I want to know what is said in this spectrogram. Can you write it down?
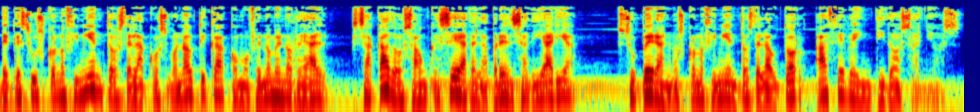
de que sus conocimientos de la cosmonáutica como fenómeno real, sacados aunque sea de la prensa diaria, superan los conocimientos del autor hace 22 años.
